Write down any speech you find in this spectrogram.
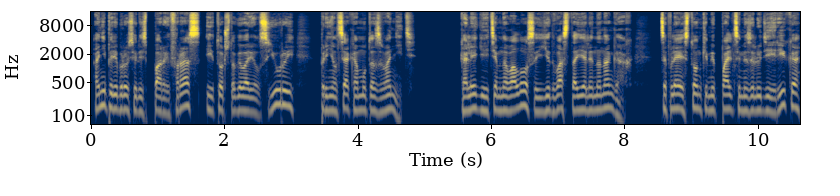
они перебросились парой фраз, и тот, что говорил с Юрой, принялся кому-то звонить. Коллеги темноволосые едва стояли на ногах. Цепляясь тонкими пальцами за людей Рика,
